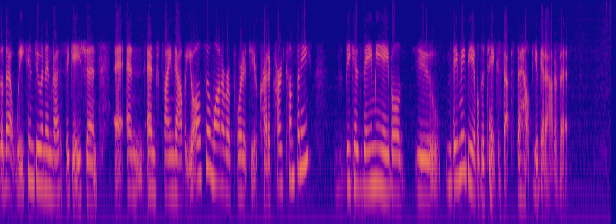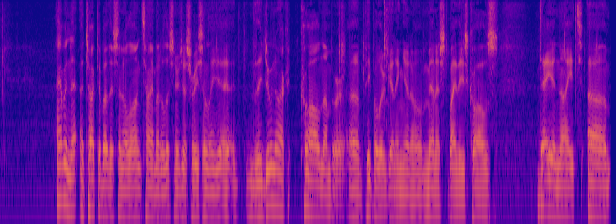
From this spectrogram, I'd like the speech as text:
so that we can do an investigation and, and, and find out. But you also want to report it to your credit card company because they may able to they may be able to take steps to help you get out of it. I haven't uh, talked about this in a long time, but a listener just recently, uh, the do not call number. Uh, people are getting, you know, menaced by these calls day and night. Um,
